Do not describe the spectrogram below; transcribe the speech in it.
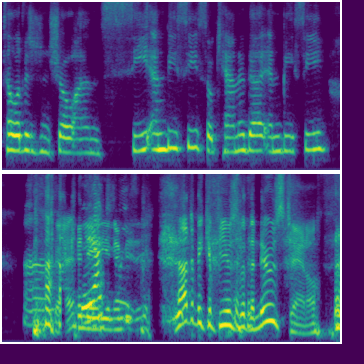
television show on CNBC, so Canada NBC. Um, Okay. Actually- NBC. Not to be confused with the news channel. oh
